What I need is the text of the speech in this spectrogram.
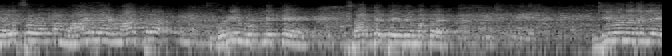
ಕೆಲಸವನ್ನು ಮಾಡಿದಾಗ ಮಾತ್ರ ಗುರಿ ಮುಟ್ಲಿಕ್ಕೆ ಸಾಧ್ಯತೆ ಇದೆ ಮತ್ತೆ ಜೀವನದಲ್ಲಿ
